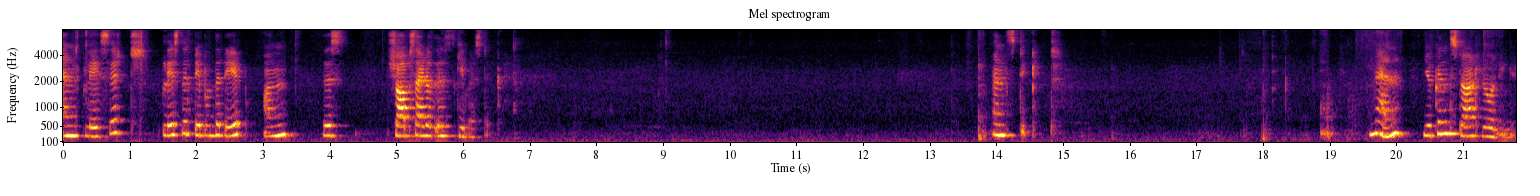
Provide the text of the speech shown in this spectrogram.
And place it place the tip of the tape on this sharp side of the skewer stick and stick it. Then you can start rolling it.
